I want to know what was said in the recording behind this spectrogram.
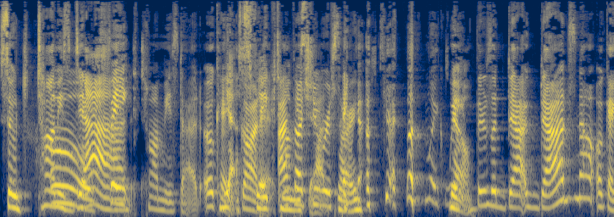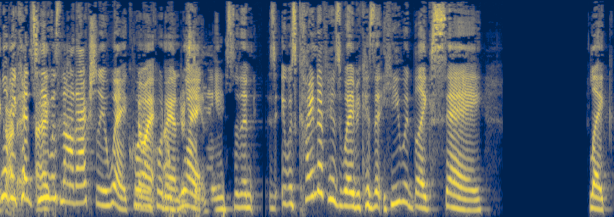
So Tommy's Oh, dad, fake Tommy's dad. Okay, Yes, got fake it. I thought you dad, were saying. Okay. I'm like, wait, No. there's a dad. Dads now. Okay, well, because it. he I- was not actually away, quote No, I- unquote I away. understand. So then it was kind of his way because it, he would like say, like,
